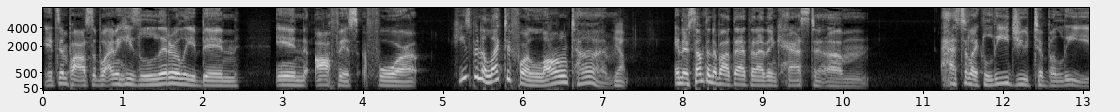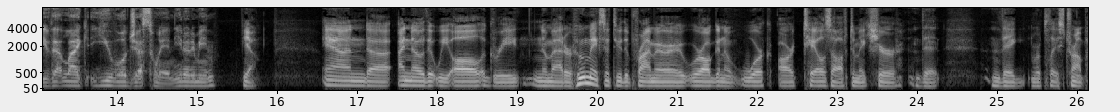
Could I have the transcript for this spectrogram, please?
it's impossible. I mean, he's literally been in office for he's been elected for a long time. Yeah and there's something about that that I think has to um has to like lead you to believe that like you will just win. You know what I mean? Yeah. And uh, I know that we all agree, no matter who makes it through the primary, we're all going to work our tails off to make sure that they replace Trump.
